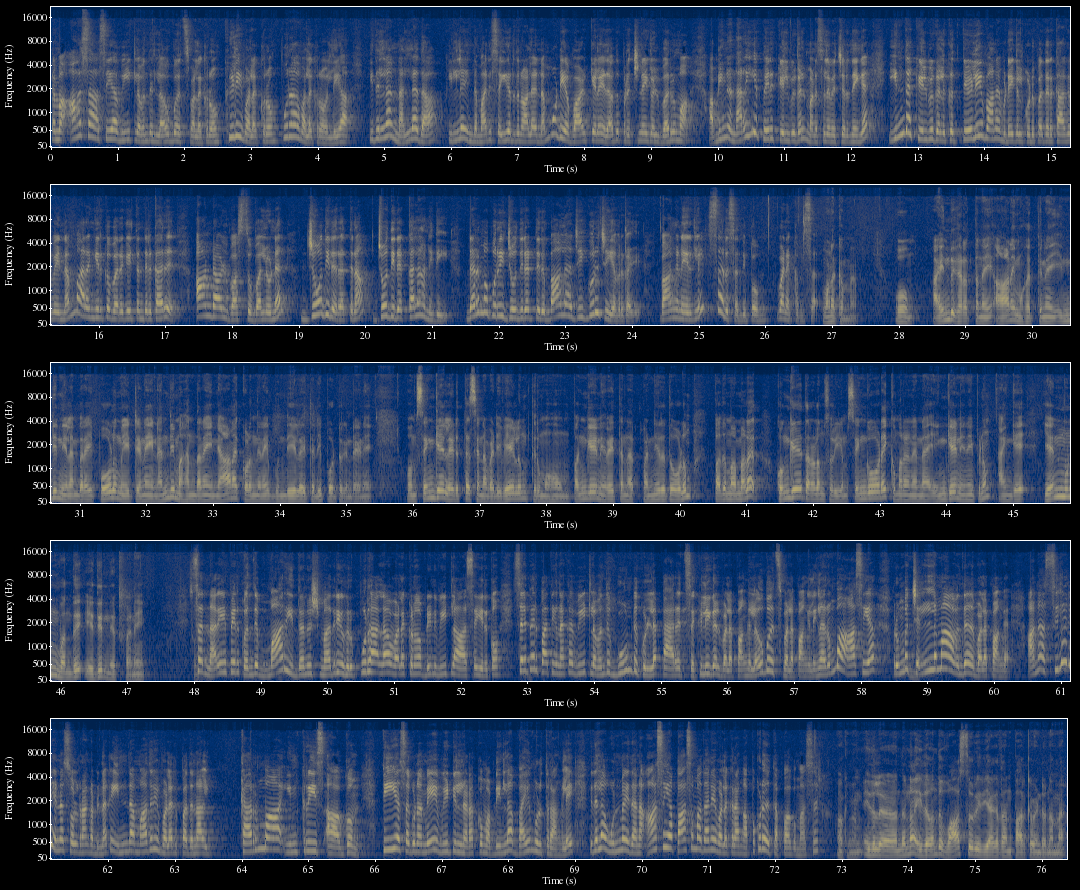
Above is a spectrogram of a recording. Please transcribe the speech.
நம்ம ஆசை ஆசையாக வீட்டில் வந்து லவ் பேர்ட்ஸ் வளர்க்குறோம் கிளி வளர்க்குறோம் புறா வளர்க்குறோம் இல்லையா? இதெல்லாம் நல்லதா? இல்லை இந்த மாதிரி செய்கிறதுனால நம்முடைய வாழ்க்கையில் ஏதாவது பிரச்சனைகள் வருமா? அப்படின்னு நிறைய பேர் கேள்விகள் மனசில் வச்சுருந்தீங்க. இந்த கேள்விகளுக்கு தெளிவான விடைகள் கொடுப்பதற்காகவே நம்ம அரங்கிற்கு வருகை தந்திருக்காரு ஆண்டாள் வாஸ்து வல்லுனர் ஜோதிட ரத்னா ஜோதிட கலாநிதி தர்மபுரி ஜோதிடர் திரு பாலாஜி குருஜி அவர்கள். வாங்க நேர்களே சார் சந்திப்போம். வணக்கம் சார். வணக்கம் மேம் ஓம். ஐந்து கரத்தனை ஆனை முகத்தினை இந்தி நிலம்பரை போலும் ஏற்றினை நந்தி மகந்தனை ஞான குழந்தினை புந்தியில் வைத்தடி போற்றுகின்றேனே. ஓம் செங்கேல் எடுத்த சினவடி வேலும் திருமுகம் பங்கே நிறைத்த நற்பன்னிருதோளும் பதுமமலர் கொங்கே தரளம் சொரியும் செங்கோடை குமரன் என எங்கே நினைப்பினும் அங்கே என் முன் வந்து எதிர் நிற்பனே. சார் நிறைய பேருக்கு வந்து மாரி தனுஷ் மாதிரி ஒரு புறாலாம் வளர்க்கணும் அப்படின்னு வீட்ல ஆசை இருக்கும். சில பேர் பாத்தீங்கன்னாக்கா வீட்ல வந்து கூண்டுக்குள்ள பேரட்ஸ் கிளிகள் வளர்ப்பாங்க லவ் பேர்ட்ஸ் வளர்ப்பாங்க இல்லைங்களா? ரொம்ப ஆசையா ரொம்ப செல்லமா வந்து அதை வளர்ப்பாங்க. ஆனா சிலர் என்ன சொல்றாங்க அப்படின்னாக்கா இந்த மாதிரி வளர்ப்பதனால் கர்மா இன்க்ரீஸ் ஆகும். தீய சகுனமே வீட்டில் நடக்கும் அப்படின்லாம் பயமுறுத்துறாங்களே. இதெல்லாம் உண்மைதானே? ஆசையா பாசமா தானே வளர்க்குறாங்க? அப்ப கூட தப்பாகுமா சார்? ஓகே மேம் இதில் வந்துன்னா இதை வந்து வாஸ்து ரீதியாக தான் பார்க்க வேண்டும் நம்ம.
